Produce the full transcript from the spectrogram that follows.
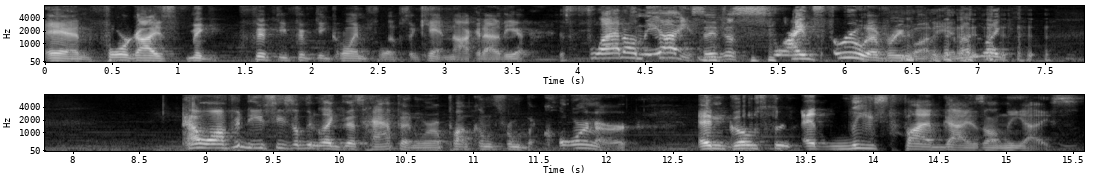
and four guys make 50-50 coin flips and can't knock it out of the air. It's flat on the ice. It just slides through everybody. And I'm like, how often do you see something like this happen where a puck comes from the corner and goes through at least five guys on the ice?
